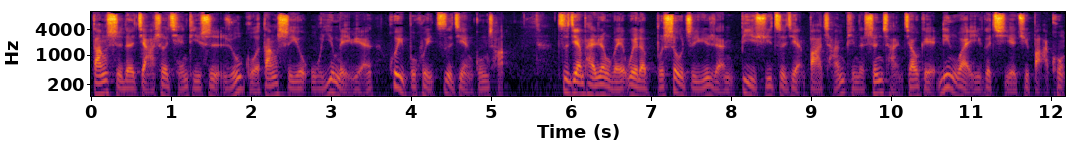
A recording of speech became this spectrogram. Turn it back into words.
当时的假设前提是，如果当时有五亿美元，会不会自建工厂？自建派认为，为了不受制于人，必须自建，把产品的生产交给另外一个企业去把控，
